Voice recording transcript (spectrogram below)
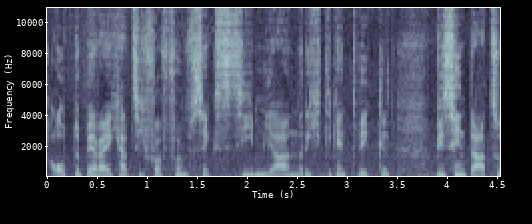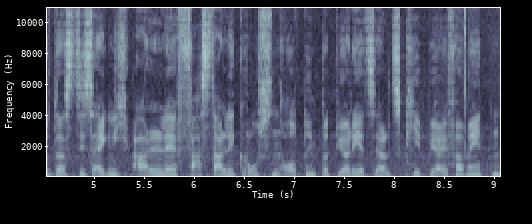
Autobereich hat sich vor fünf, sechs, sieben Jahren richtig entwickelt, bis hin dazu, dass das eigentlich alle, fast alle großen Autoimporteure jetzt als KPI verwenden.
